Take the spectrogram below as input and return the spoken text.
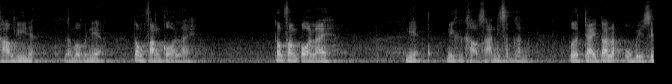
ข่าวดีเนี่ยสำหรับวันนี้ต้องฟังก่อนอะไร ต้องฟังก่อนอะไรเนี่ยนี่คือข่าวสารที่สำคัญ เปิดใจต้อนรับองค์พระเยซู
